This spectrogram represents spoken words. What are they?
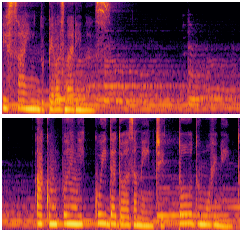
e saindo pelas narinas. Acompanhe cuidadosamente todo o movimento.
